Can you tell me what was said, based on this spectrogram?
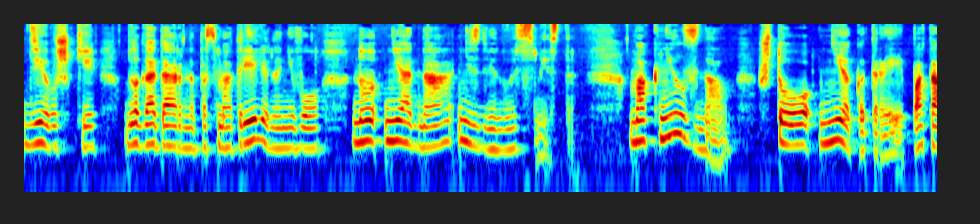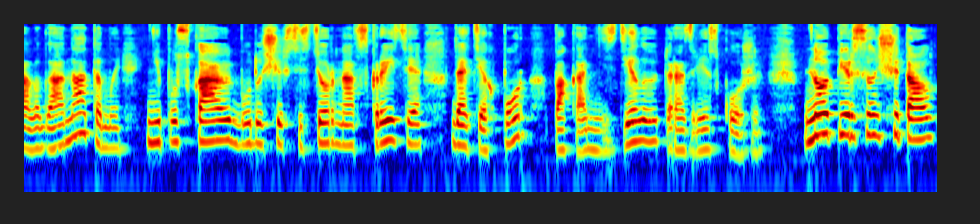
Девушки благодарно посмотрели на него, но ни одна не сдвинулась с места. Макнил знал, что некоторые патологоанатомы не пускают будущих сестер на вскрытие до тех пор, пока не сделают разрез кожи. Но Пирсон считал,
